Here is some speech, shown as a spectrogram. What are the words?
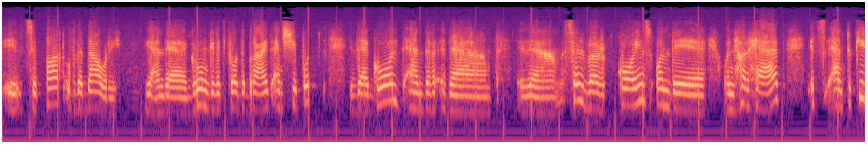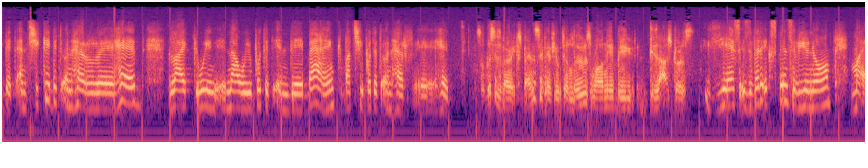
it's a part of the dowry. Yeah, and the groom give it for the bride, and she put the gold and the, the the silver coins on the on her head. It's and to keep it and she keep it on her uh, head like we now we put it in the bank but she put it on her uh, head so this is very expensive. If you were to lose one, it'd be disastrous. Yes, it's very expensive. You know, my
